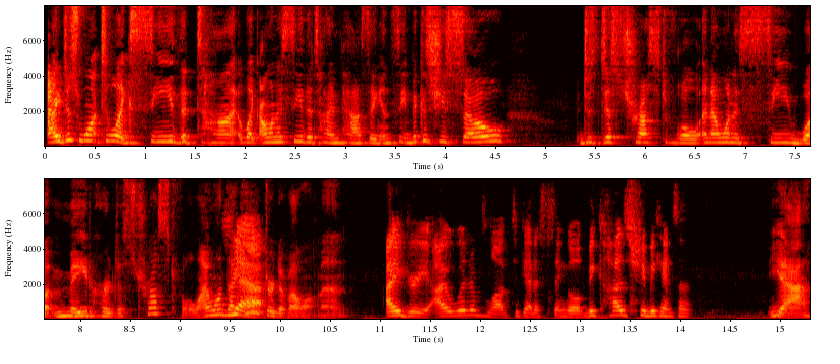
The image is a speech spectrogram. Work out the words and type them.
I just want to like see the time like I want to see the time passing and see because she's so just distrustful and I want to see what made her distrustful. I want that Yeah. character development. I agree. I would have loved to get a single because she became such. Yeah,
